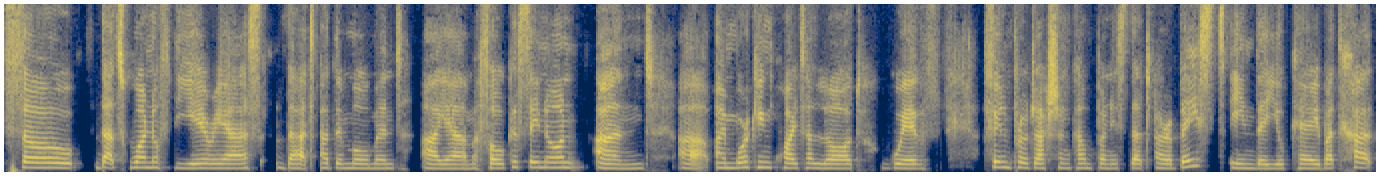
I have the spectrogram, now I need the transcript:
So that's one of the areas that at the moment I am focusing on. And uh, I'm working quite a lot with film production companies that are based in the UK but had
